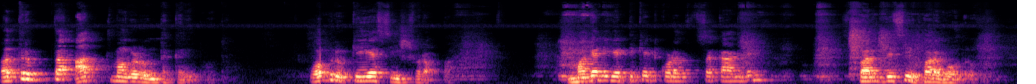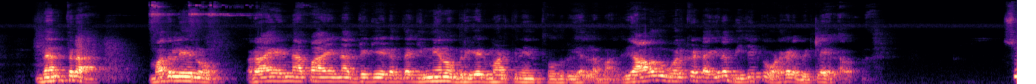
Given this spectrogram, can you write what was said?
ಅತೃಪ್ತ ಆತ್ಮಗಳು ಅಂತ ಕರಿಬಹುದು. ಒಬ್ಬರು ಕೆ ಎಸ್ ಈಶ್ವರಪ್ಪ. ಮಗನಿಗೆ ಟಿಕೆಟ್ ಕೊಡಿಸೋಕ್ಕಾಗದೆ ಸ್ಪರ್ಧಿಸಿ ಹೊರಗೋದ್ರು. ನಂತರ ಮೊದಲೇನು ರಾಯಣ್ಣ, ಪಾಯಣ್ಣ, ಬ್ರಿಗೇಡ್ ಅಂದಾಗ ಇನ್ನೇನೋ ಬ್ರಿಗೇಡ್ ಮಾಡ್ತೀನಿ ಅಂತ ಹೋದರು, ಎಲ್ಲ ಮಾಡಿದ್ರು. ಯಾವುದು ವರ್ಕೌಟ್ ಆಗಿಲ್ಲ ಬಿ ಜೆ ಪಿ ಒಳಗಡೆ ಬಿಟ್ಟಲೇ ಇಲ್ಲ ಅವ್ರನ್ನ. ಸೊ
